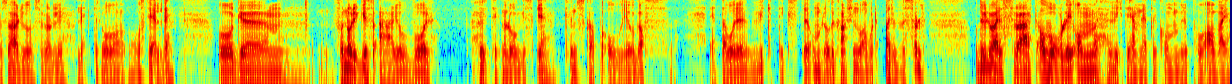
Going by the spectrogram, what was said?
Så er det jo selvfølgelig lettere å, å stjele det. Og for Norge så er jo vår høyteknologiske kunnskap på olje og gass et av våre viktigste områder, kanskje noe av vårt arvesølv. Og det vil være svært alvorlig om viktige hemmeligheter kommer på avveie.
